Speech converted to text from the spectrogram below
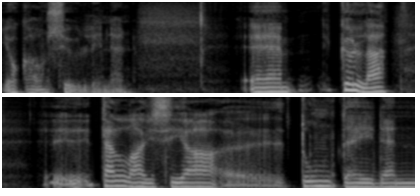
joka on syyllinen. E, kyllä tällaisia tunteiden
